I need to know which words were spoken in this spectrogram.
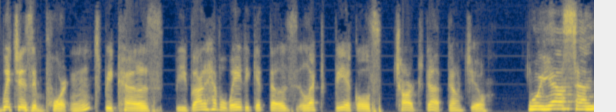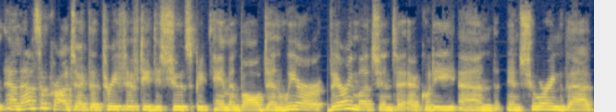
which is important because you've got to have a way to get those electric vehicles charged up, don't you? Well, yes, and, and that's a project that 350 Deschutes became involved in. We are very much into equity and ensuring that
